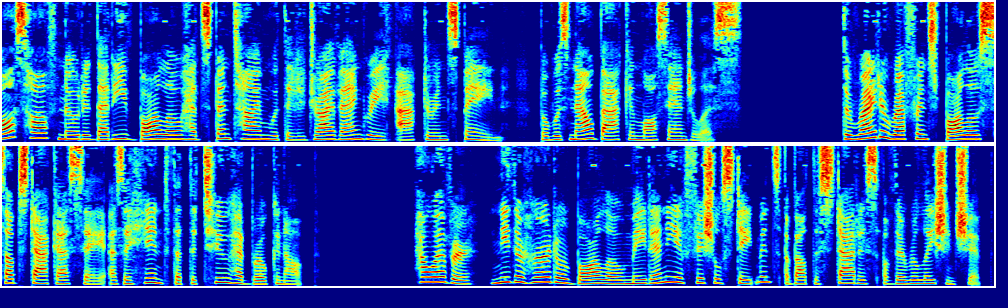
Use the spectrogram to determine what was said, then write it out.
Boshoff noted that Eve Barlow had spent time with the Drive Angry actor in Spain, but was now back in Los Angeles. The writer referenced Barlow's Substack essay as a hint that the two had broken up. However, neither Heard or Barlow made any official statements about the status of their relationship.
